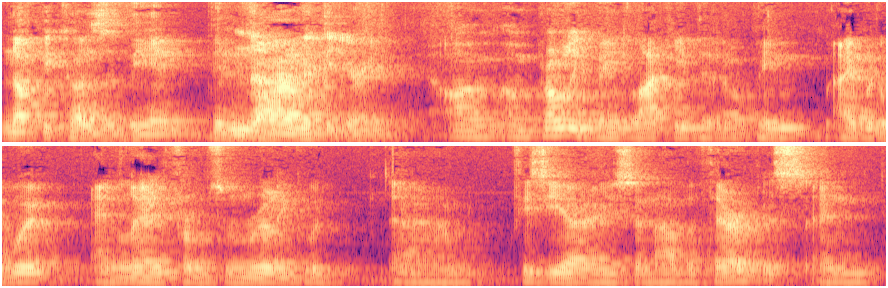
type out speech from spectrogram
not because of the, the environment that you're in. I'm, I'm probably been lucky that I've been able to work and learn from some really good um, physios and other therapists, and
